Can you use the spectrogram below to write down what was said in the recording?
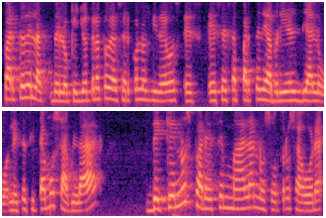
parte de, la, de lo que yo trato de hacer con los videos es, es esa parte de abrir el diálogo. Necesitamos hablar de qué nos parece mal a nosotros ahora,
